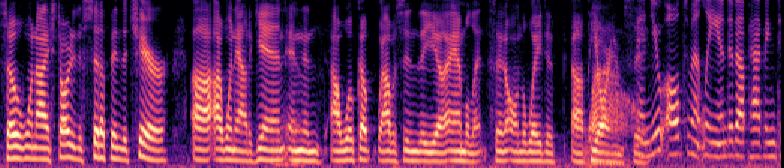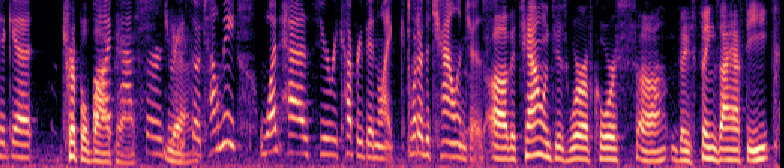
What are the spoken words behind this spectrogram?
So when I started to sit up in the chair, uh, I went out again, and then I woke up. I was in the uh, ambulance and on the way to uh, PRMC. And you ultimately ended up having to get Triple bypass, bypass, surgery. So tell me, what has your recovery been like? What are the challenges? Uh, the challenges were, of course, uh, the things I have to eat.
